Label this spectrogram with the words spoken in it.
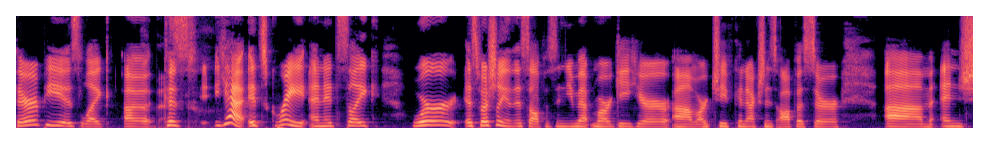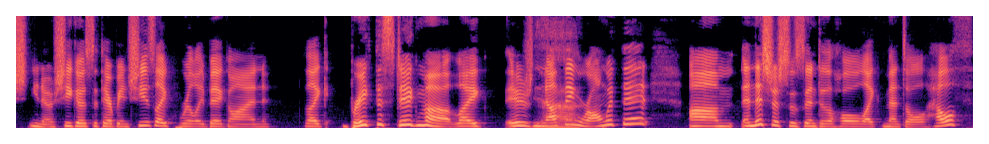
therapy is like uh cuz yeah, it's great and it's like we're especially in this office and you met Margie here, um our chief connections officer. Um and sh- you know, she goes to therapy and she's like really big on like break the stigma. Like there's Yeah. nothing wrong with it. Um and this just goes into the whole like mental health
